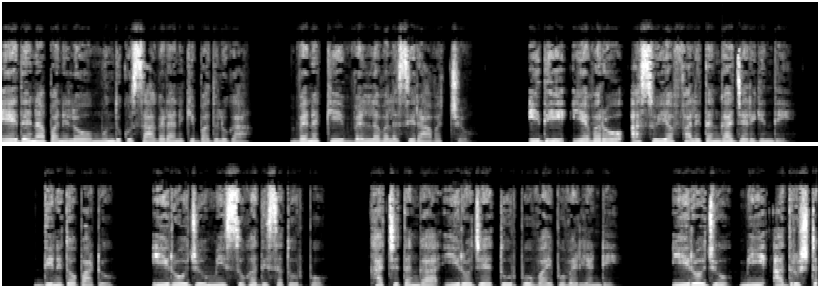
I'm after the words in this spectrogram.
ఏదైనా పనిలో ముందుకు సాగడానికి బదులుగా వెనక్కి వెళ్ళవలసి రావచ్చు. ఇది ఎవరో అసూయ ఫలితంగా జరిగింది. దీనితోపాటు ఈరోజు మీ సుఖదిశ తూర్పు. ఖచ్చితంగా ఈరోజే తూర్పు వైపు వెళ్ళండి ఈరోజు మీ అదృష్ట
